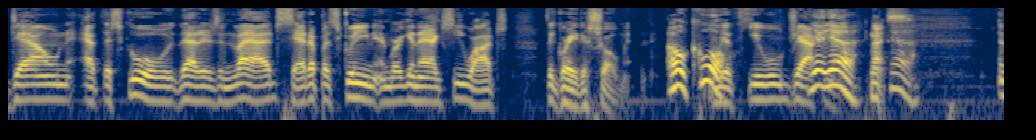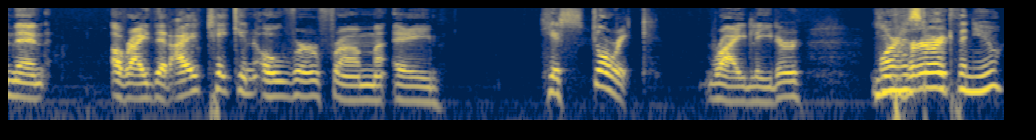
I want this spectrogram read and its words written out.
down at the school that is in Ladd's, set up a screen, and we're going to actually watch The Greatest Showman Oh, cool. with Hugh yeah, Jackman. yeah. Nice. Yeah. And then a ride that I've taken over from a historic ride leader. More You've historic heard- than you?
